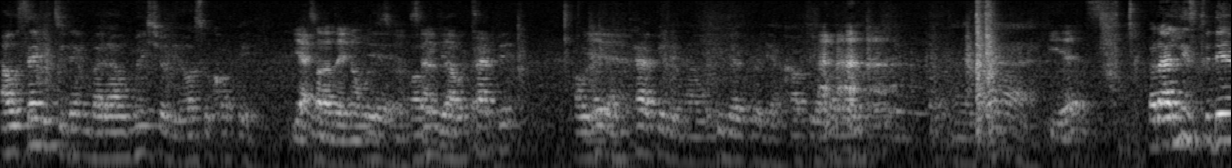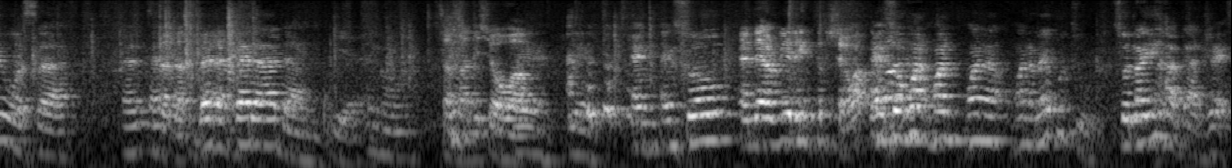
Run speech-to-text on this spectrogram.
I will send it to them, but I will make sure they also copy it. yeah, so that they know what Yeah, to or maybe I will type it. I will let them type it and I will give everybody a copy of it. Yeah. Yes. But at least today was uh, uh, uh, Better. better, better than, Yeah. you know. Somebody show up. Yeah, yeah. And, and so, And they're willing to show up. and so when, when, when, uh, when I'm able to, so now you have the address,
